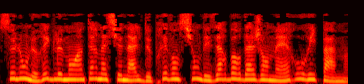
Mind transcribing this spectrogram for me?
selon le règlement international de prévention des abordages en mer ou RIPAM.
